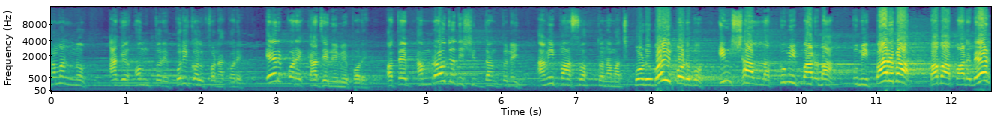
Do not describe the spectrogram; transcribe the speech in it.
সামান্য আগে অন্তরে পরিকল্পনা করে, এরপরে কাজে নেমে পড়ে। অতএব আমরাও যদি সিদ্ধান্ত নেই, আমি পাঁচ ওয়াক্ত নামাজ পড়বই পড়ব, ইনশাআল্লাহ তুমি পারবা তুমি পারবা, বাবা পারবেন,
